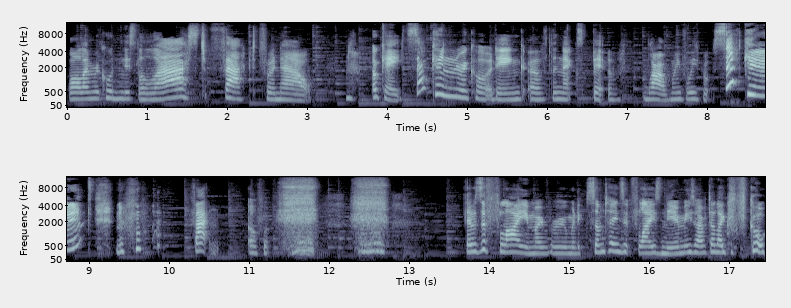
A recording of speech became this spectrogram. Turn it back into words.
while I'm recording this last fact for now. Okay, second recording of the next bit of. Wow, my voice broke. Second? No. Fat. Oh, there was a fly in my room, and it, sometimes it flies near me, so I have to like go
